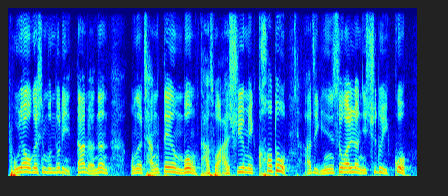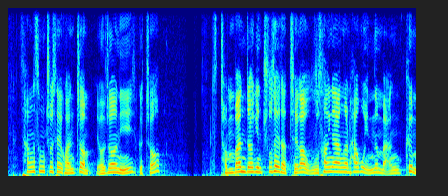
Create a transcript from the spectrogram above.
보유하고 계신 분들이 있다면은 오늘 장대 음봉 다소 아쉬움이 커도 아직 인수 관련 이슈도 있고 상승 추세 관점 여전히 그쵸? 전반적인 추세 자체가 우상향을 하고 있는 만큼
